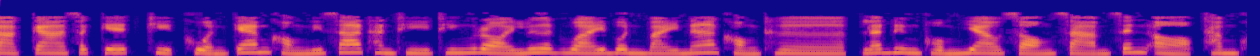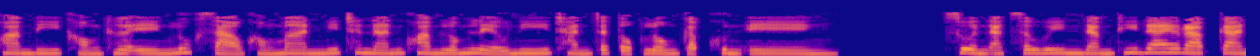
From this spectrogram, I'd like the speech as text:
ปากกาสเก็ตขีดข่วนแก้มของนิซ่าทันทีทิ้งรอยเลือดไว้บนใบหน้าของเธอ และดึงผมยาวสองสามเส้นออกทำความดีของเธอเองลูกสาวของมันมิฉะนั้นความล้มเหลวนี้ฉันจะตกลงกับคุณเอง ส่วนอัศวินดำที่ได้รับการ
